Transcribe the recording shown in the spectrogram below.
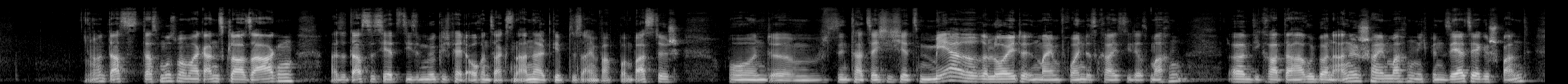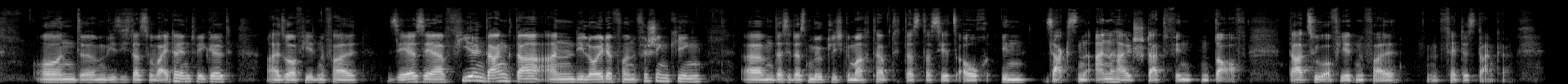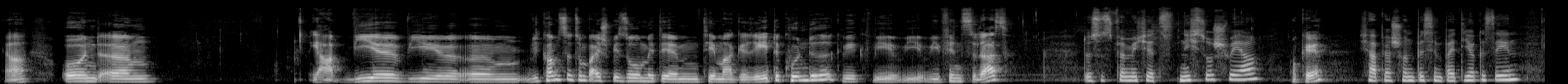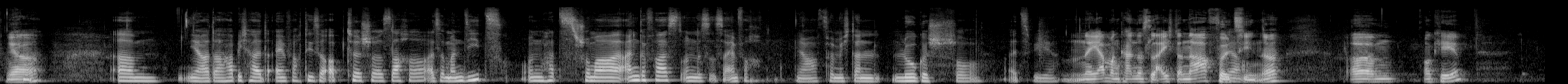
Ja, das, das muss man mal ganz klar sagen. Also, dass es jetzt diese Möglichkeit auch in Sachsen-Anhalt gibt, ist einfach bombastisch. Und ähm, sind tatsächlich jetzt mehrere Leute in meinem Freundeskreis, die das machen, ähm, die gerade darüber einen Angelschein machen. Ich bin sehr, sehr gespannt und ähm, wie sich das so weiterentwickelt. Also auf jeden Fall sehr, sehr vielen Dank da an die Leute von Fishing King, ähm, dass ihr das möglich gemacht habt, dass das jetzt auch in Sachsen-Anhalt stattfinden darf. Dazu auf jeden Fall ein fettes Danke. Ja, und ähm, ja, wie, wie, ähm, wie kommst du zum Beispiel so mit dem Thema Gerätekunde? Wie, wie, wie, wie findest du das? das ist für mich jetzt nicht so schwer. Okay. Ich habe ja schon ein bisschen bei dir gesehen. Ja. Ähm, ja, da habe ich halt einfach diese optische Sache. Also man sieht's und hat es schon mal angefasst und es ist einfach ja für mich dann logisch so als wie. Naja, man kann das leichter nachvollziehen. Ne? Ähm, okay.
